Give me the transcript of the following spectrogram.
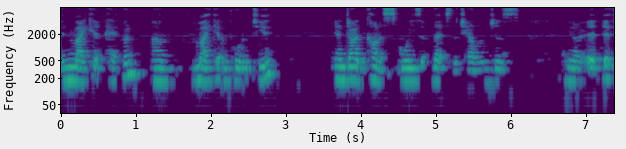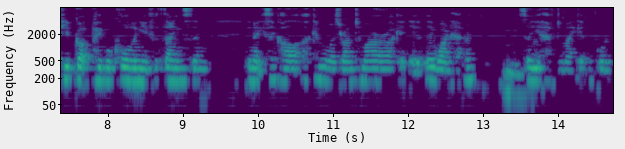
and make it happen. Um, make it important to you, and don't kind of squeeze it. That's the challenge. Is you know, if you've got people calling you for things, then you know you think, oh, I can always run tomorrow. I can. It, it won't happen. Mm. So you have to make it important,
